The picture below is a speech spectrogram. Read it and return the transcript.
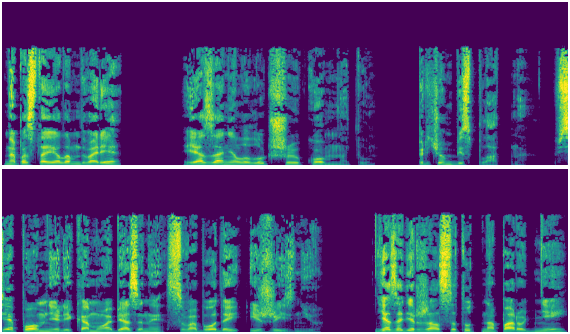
На постоялом дворе я занял лучшую комнату, причем бесплатно. Все помнили, кому обязаны свободой и жизнью. Я задержался тут на пару дней,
